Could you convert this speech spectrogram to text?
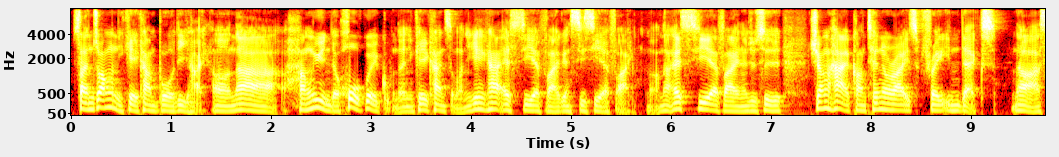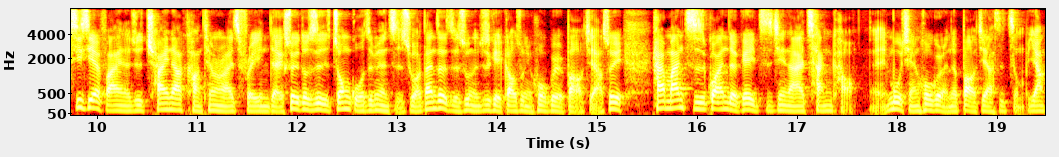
散装你可以看波罗的海、哦。那航运的货柜股呢？你可以看什么？你可以看 SCFI 跟 CCFI 啊、哦。那 SCFI 呢就是 Shanghai Containerized Freight Index，那 CCFI 呢就是 China Containerized Freight Index，所以都是中国这边的指数啊。但这个指数呢，就是可以告诉你货柜的报价，所以还蛮直观的，可以直接拿来参考。诶，目前货柜人的报价是怎么样？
